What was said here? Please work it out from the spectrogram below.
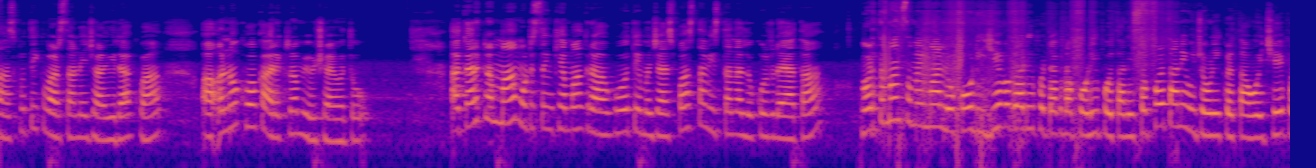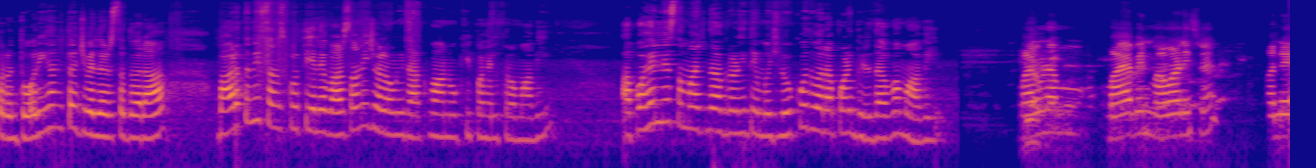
સાંસ્કૃતિક વારસાને જાળવી રાખવા આ અનોખો કાર્યક્રમ યોજાયો હતો. આ કાર્યક્રમમાં મોટી સંખ્યામાં ગ્રાહકો તેમજ આસપાસના વિસ્તારના લોકો જોડાયા હતા. વર્તમાન સમયમાં લોકો ડીજે વગાડી ફટાકડા ફોડી પોતાની સફળતાની ઉજવણી કરતા હોય છે, પરંતુ અરિહંત જ્વેલર્સ દ્વારા ભારતની સંસ્કૃતિ અને વારસાની જાળવણી રાખવા અનોખી પહેલ કરવામાં આવી. આ પહેલને સમાજના અગ્રણી તેમજ લોકો દ્વારા પણ બિરદાવવામાં આવી. મારું નામ માયાબેન માવાણી છે અને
